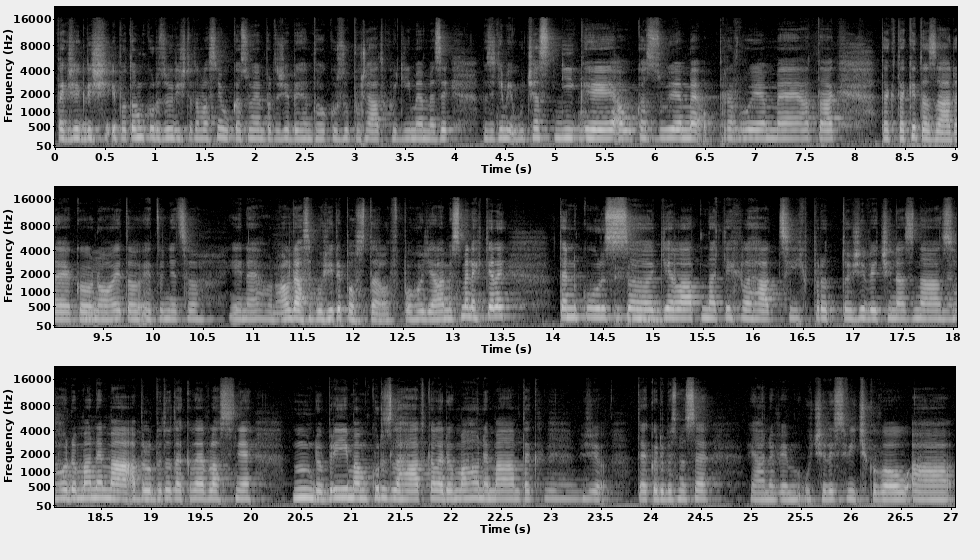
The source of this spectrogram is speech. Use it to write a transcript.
takže když i po tom kurzu, když to tam vlastně ukazujeme, protože během toho kurzu pořád chodíme mezi, mezi těmi účastníky a ukazujeme, opravujeme a tak, tak taky ta záda, jako, no, je to, je to něco jiného. No, ale dá se použít i postel v pohodě, ale my jsme nechtěli ten kurz eh, dělat na těch lehátcích, protože většina z nás ho doma nemá a bylo by to takové vlastně, hm, dobrý, mám kurz lehátka, ale doma ho nemám, tak že jo. To je jako kdybychom se já nevím, učili svíčkovou a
